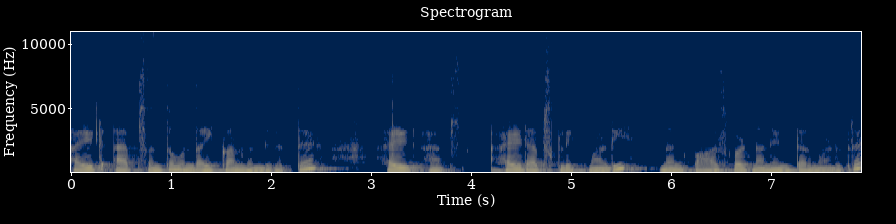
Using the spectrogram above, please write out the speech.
ಹೈಡ್ ಆ್ಯಪ್ಸ್ ಅಂತ ಒಂದು ಐಕಾನ್ ಬಂದಿರುತ್ತೆ. Hide apps hide apps click ಮಾಡಿ ನನ್ನ ಪಾಸ್ವರ್ಡ್ ನಾನು ಎಂಟರ್ ಮಾಡಿದ್ರೆ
